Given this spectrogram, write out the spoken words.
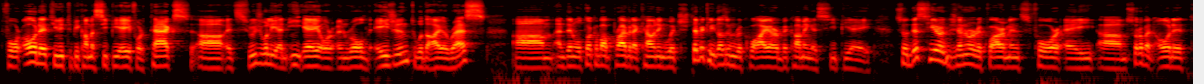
for audit, you need to become a CPA. For tax, uh, it's usually an EA or enrolled agent with the IRS. Um, and then we'll talk about private accounting, which typically doesn't require becoming a CPA. So this here are the general requirements for a um, sort of an audit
